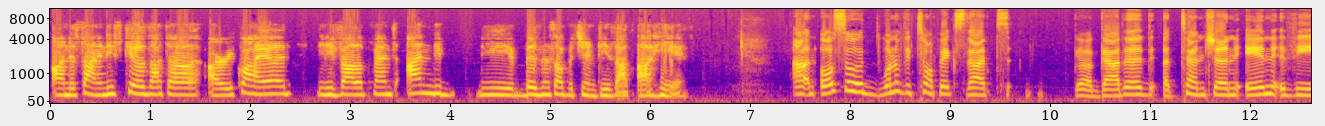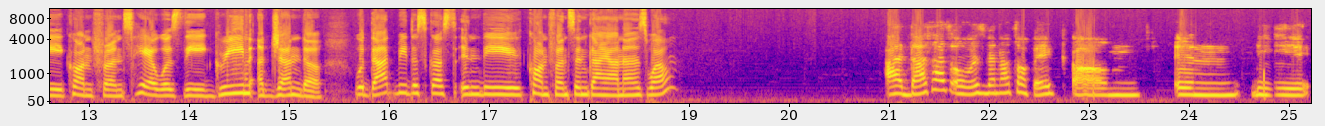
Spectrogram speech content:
understanding the skills that are, are required, the development and the, the business opportunities that are here. And also, one of the topics that uh, gathered attention in the conference here was the green agenda. Would that be discussed in the conference in Guyana as well? Uh, that has always been a topic um, in the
